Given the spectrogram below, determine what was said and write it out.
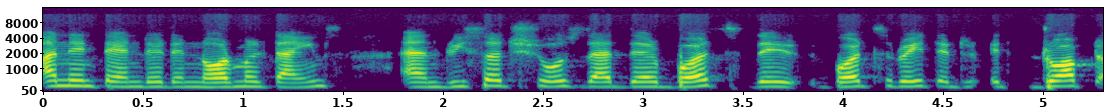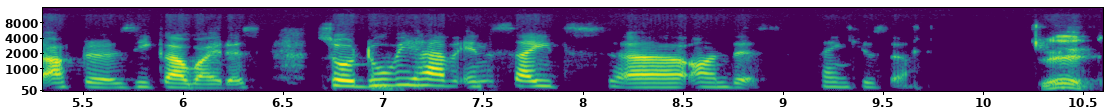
unintended in normal times, and research shows that their births, their birth rate it, it dropped after Zika virus. So, do we have insights uh, on this? Thank you, sir. Great.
